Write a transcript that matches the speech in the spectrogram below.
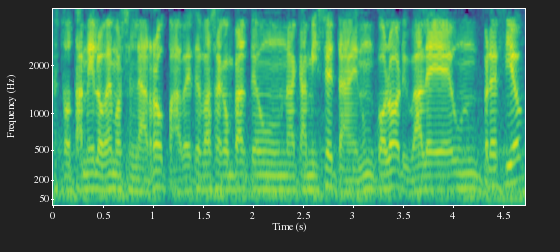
Esto también lo vemos en la ropa. A veces vas a comprarte una camiseta en un color y vale un precio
